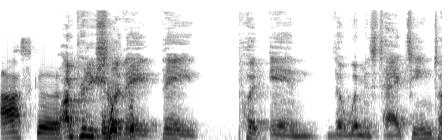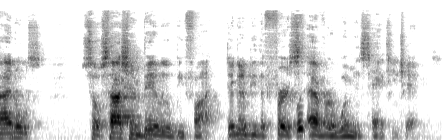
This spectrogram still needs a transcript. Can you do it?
Asuka, Well, I'm pretty sure they they put in the women's tag team titles, so Sasha and Bayley will be fine. They're going to be the first ever women's tag team champions.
